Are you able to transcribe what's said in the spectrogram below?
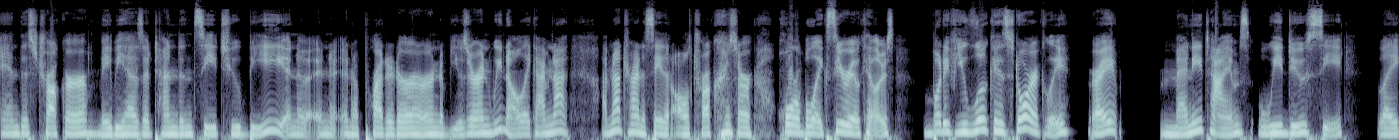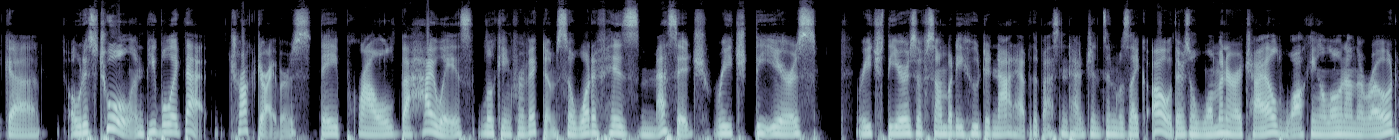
and this trucker maybe has a tendency to be in a, in a, in a predator or an abuser. And we know like i'm not i'm not trying to say that all truckers are horrible like serial killers. But if you look historically right many times we do see like uh, otis toole and people like that truck drivers they prowled the highways looking for victims. So what if his message reached the ears reached the ears of somebody who did not have the best intentions and was like oh there's a woman or a child walking alone on the road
